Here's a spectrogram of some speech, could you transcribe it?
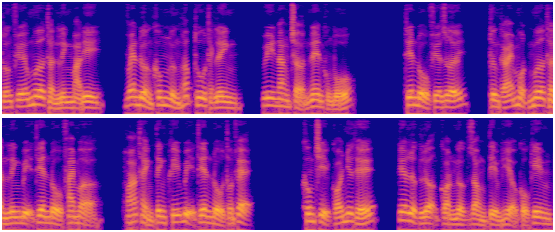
hướng phía mưa thần linh mà đi, ven đường không ngừng hấp thu thạch linh, uy năng trở nên khủng bố. Thiên đồ phía dưới, từng cái một mưa thần linh bị thiên đồ phai mở, hóa thành tinh khí bị thiên đồ thốt vệ. Không chỉ có như thế, kia lực lượng còn ngược dòng tìm hiểu cổ kim,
